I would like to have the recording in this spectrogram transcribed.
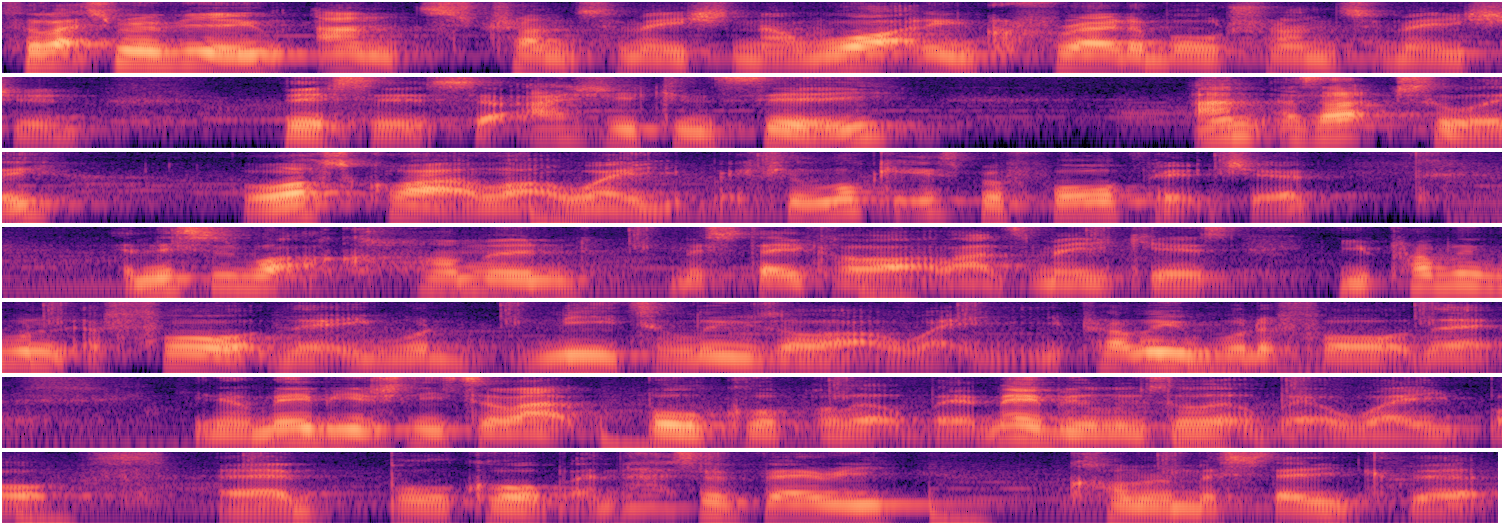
So let's review Ant's transformation now. What an incredible transformation this is. So as you can see, Ant has actually lost quite a lot of weight. But if you look at his before picture, and this is what a common mistake a lot of lads make is, you probably wouldn't have thought that he would need to lose a lot of weight. You probably would have thought that, you know, maybe you just need to like bulk up a little bit, maybe lose a little bit of weight, but um, bulk up. And that's a very common mistake that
